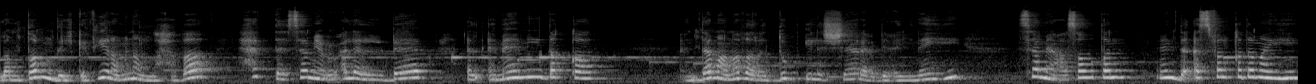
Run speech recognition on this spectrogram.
لم تمض الكثير من اللحظات حتى سمعوا على الباب الأمامي دقات. عندما نظر الدب إلى الشارع بعينيه سمع صوتا عند أسفل قدميه.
